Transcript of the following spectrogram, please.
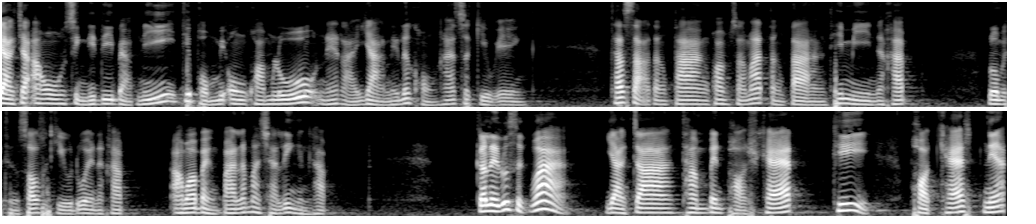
อยากจะเอาสิ่งดีๆ แบบนี้ที่ผมมีองค์ความรู้ในหลายอย่างในเรื่องของ hard skill เอง ทักษะต่างๆ ความสามารถต่างๆที่มีนะครับ รวมไปถึง soft skill ด้วยนะครับ เอามาแบ่งปันแล้วมาแชร์ลิงกันครับ ก็เลยรู้สึกว่าอยากจะทำเป็นพอดแคสต์ที่พอดแคสต์เนี้ย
